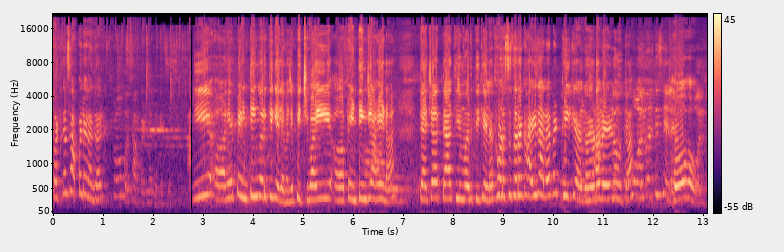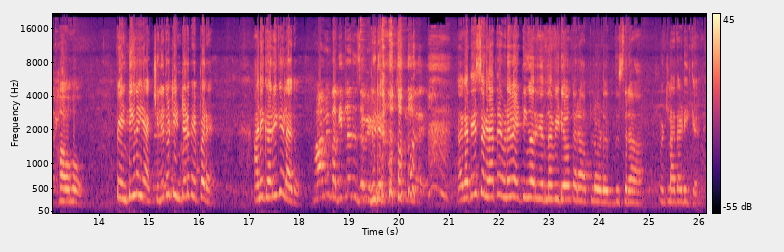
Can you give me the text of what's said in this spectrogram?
पटकन सापडले ना घर? हो हो सापडलं लगेच मी हे पेंटिंग वरती केलं म्हणजे पिचवाई पेंटिंग जे आहे ना त्याच्या त्या थीम वरती केलं थोडस जरा घाई झालंय बट ठीक आहे अगं एवढा वेळ नव्हता. हो हो. हो. हो पेंटिंग नाही ऍक्च्युली तो टिंटेड पेपर आहे. आणि घरी केलाय तो. हा मी बघितलं तुझं व्हिडिओ अगं ते सगळं आता एवढे वेटिंग वर आहेत ना व्हिडिओ करा अपलोड दुसरा. म्हटलं आता ठीक आहे.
